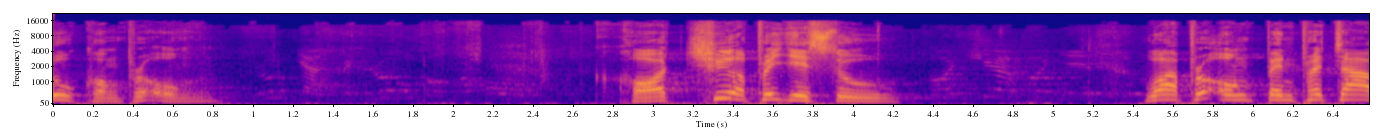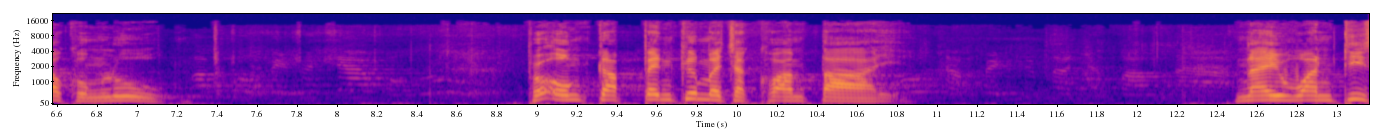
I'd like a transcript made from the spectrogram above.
ลูกของพระองค์ ขอเชื่อพระเยซู ว่าพระองค์เป็นพระเจ้าของลูก พระองค์กลับเป็นขึ้นมาจากความตาย ในวันที่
